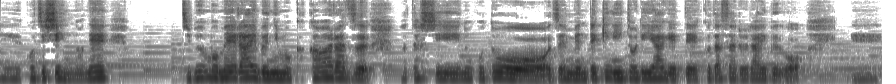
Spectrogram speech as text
えー、ご自身のね、自分も名ライブにもかかわらず、私のことを全面的に取り上げてくださるライブを、え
